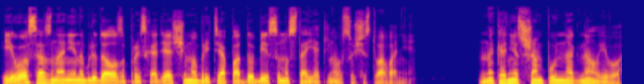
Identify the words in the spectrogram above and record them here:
Его сознание наблюдало за происходящим, обретя подобие самостоятельного существования. Наконец шампунь нагнал его.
